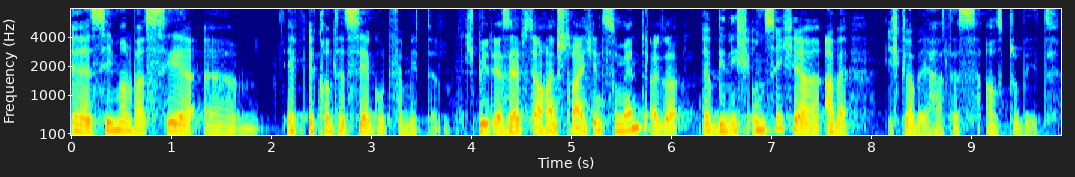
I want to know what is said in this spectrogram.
äh, Simon war sehr, ähm, er, er, konnte es sehr gut vermitteln. Spielt er selbst auch ein Streichinstrument? Also äh, bin ich unsicher, aber ich glaube, er hat es ausprobiert.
